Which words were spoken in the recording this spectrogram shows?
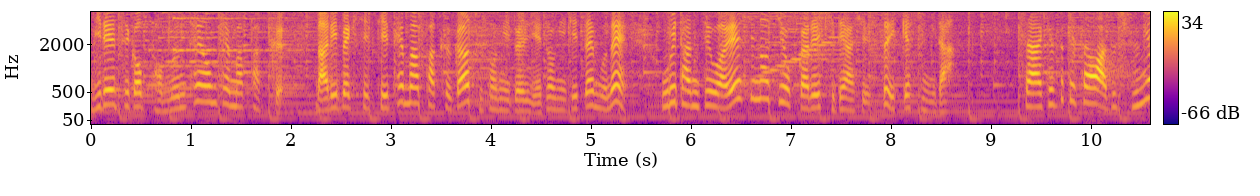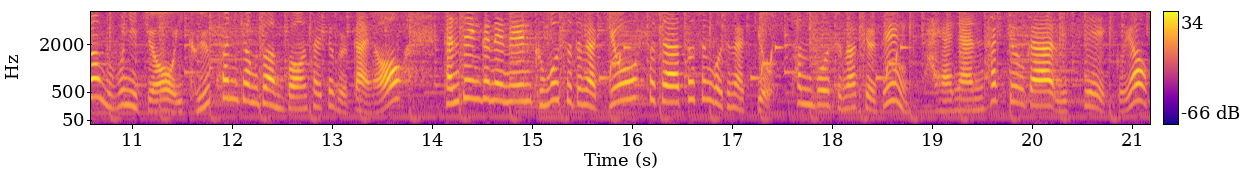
미래직업 전문 체험 테마파크, 나리백시티 테마파크가 조성이 될 예정이기 때문에 우리 단지와의 시너지 효과를 기대하실 수 있겠습니다. 자, 계속해서 아주 중요한 부분이죠. 이 교육 환경도 한번 살펴볼까요? 단지 인근에는 금호초등학교, 효자 초중고등학교, 천보중학교 등 다양한 학교가 위치해 있고요.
